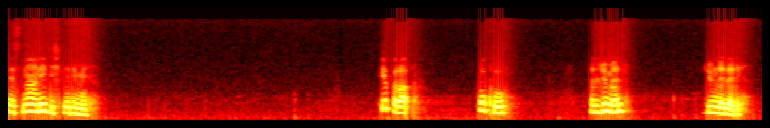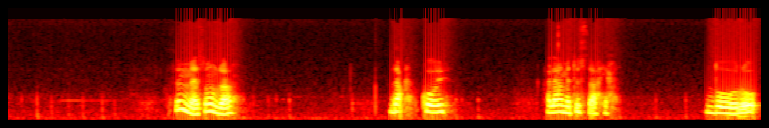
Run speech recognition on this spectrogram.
Esnani dişlerimi. İkra oku el cümel cümleleri. Sümme sonra da koy alametü sahih doğru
